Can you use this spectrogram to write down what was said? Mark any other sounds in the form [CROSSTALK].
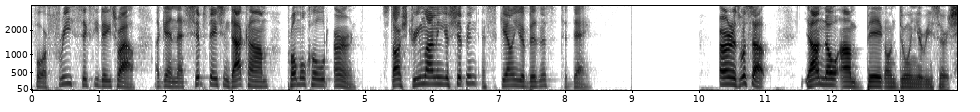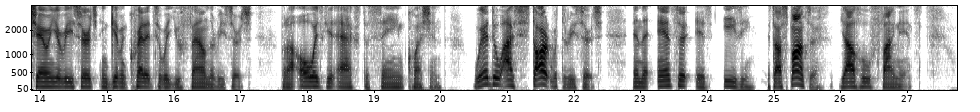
for a free 60-day trial. Again, that's shipstation.com, promo code EARN. Start streamlining your shipping and scaling your business today. Earners, what's up? Y'all know I'm big on doing your research, sharing your research, and giving credit to where you found the research. But I always get asked the same question Where do I start with the research? And the answer is easy it's our sponsor, Yahoo Finance.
